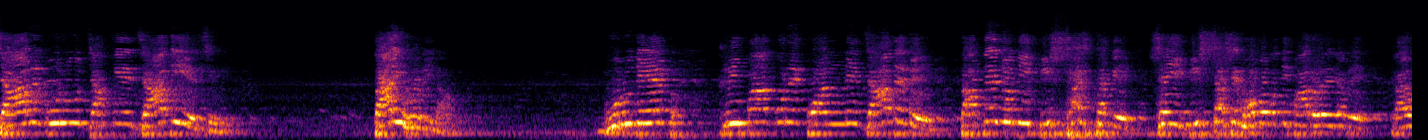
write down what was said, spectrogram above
যার গুরু যাকে যা দিয়েছে, তাই হরিনাম গুরুদেব কৃপা করে কর্ণে যা দেবে, তাতে যদি বিশ্বাস থাকে, সেই বিশ্বাসে ভগবতী পার হয়ে যাবে। কেউ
